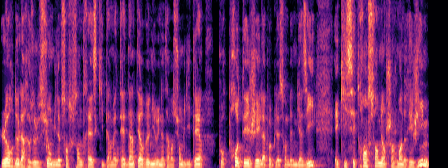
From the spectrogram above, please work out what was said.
lors de la résolution 1973 qui permettait d'intervenir une intervention militaire pour protéger la population de Benghazi et qui s'est transformée en changement de régime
